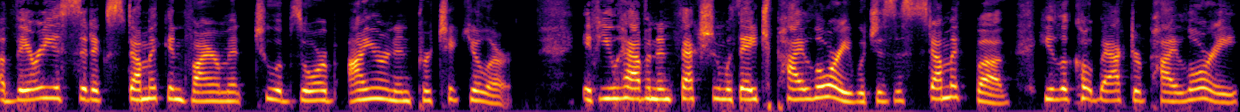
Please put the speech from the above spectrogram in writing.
a very acidic stomach environment to absorb iron in particular. If you have an infection with H. pylori, which is a stomach bug, Helicobacter pylori,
